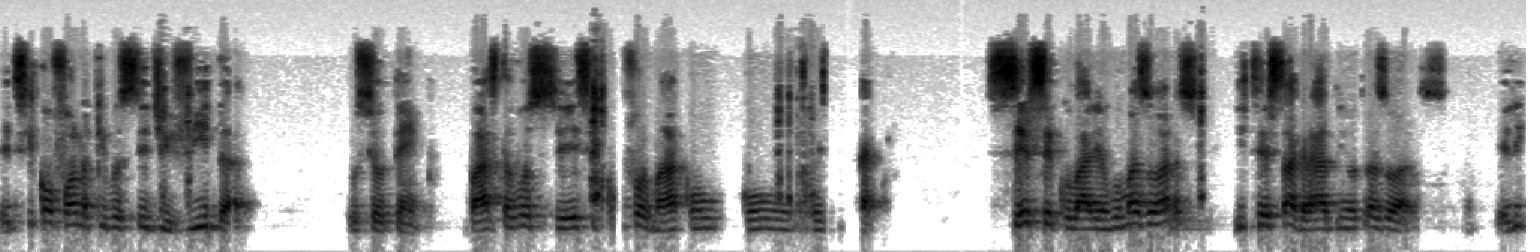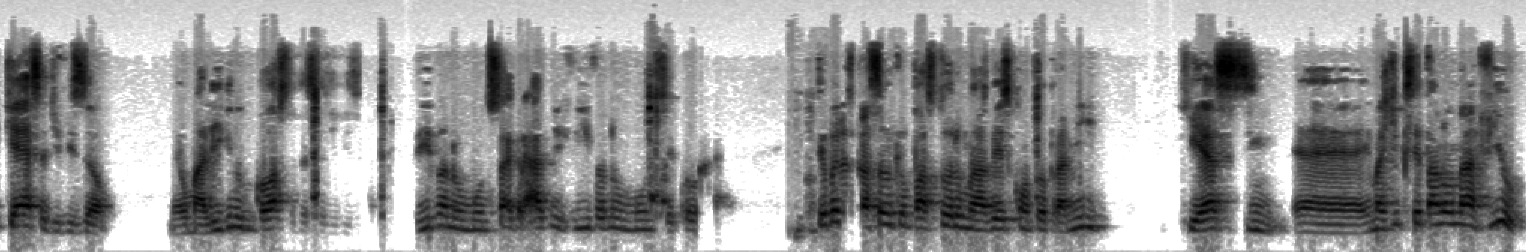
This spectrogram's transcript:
Ele se conforma que você divida o seu tempo. Basta você se conformar com, com esse século. Ser secular em algumas horas e ser sagrado em outras horas. Ele quer essa divisão. O maligno gosta dessa divisão. Viva no mundo sagrado e viva no mundo secular. Tem uma ilustração que um pastor uma vez contou para mim, que é assim: é, imagine que você está num navio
